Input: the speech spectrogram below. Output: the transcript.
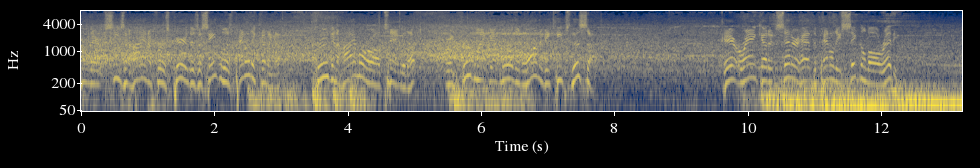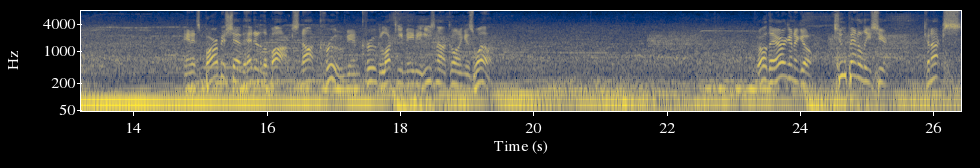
from their season high in the first period. There's a St. Louis penalty coming up. Krug and Highmore all tangled up. And Krug might get more than one if he keeps this up. Garrett Rank out at center had the penalty signaled already. And it's Barbashev headed to the box, not Krug. And Krug lucky maybe he's not going as well. Oh, they are going to go. Two penalties here. Canucks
